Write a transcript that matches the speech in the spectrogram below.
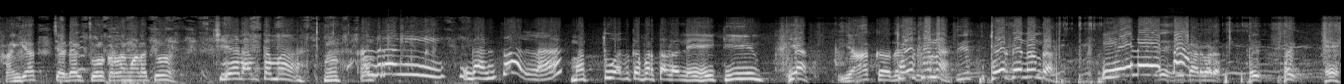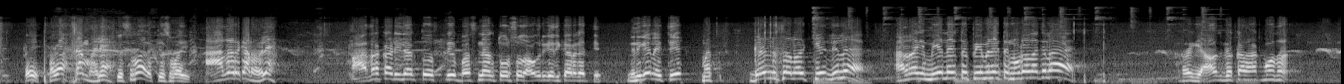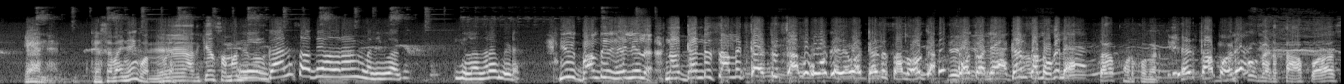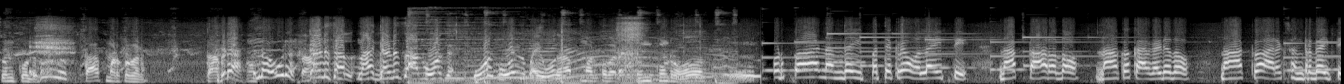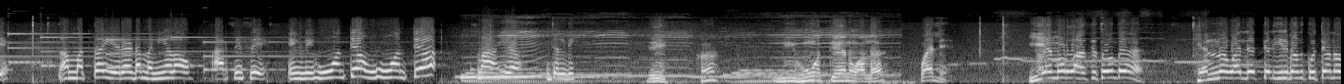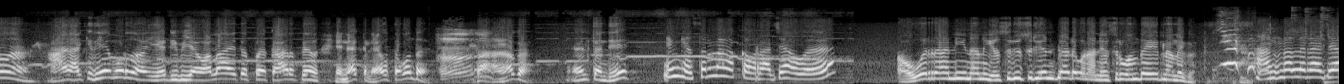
ಹಂಗ್ಯಾಕ್ ಚಡ್ಯಾಗ ಚೋಳ ಕಡ್ದಂಗ್ ಮಾಡತ್ತೀವ ಚೇಳ ಅಂತಮ್ಮ ಅಂದ್ರ ನೀ ಗಣಸ ಅಲ್ಲ? ಮತ್ತು ಅದಕ್ಕೆ ಬರ್ತಾಳಲ್ಲ ಏಕಿ ಯಾ ಯಾಕ ಅದ ತೋರ್ಸೇನ ತೋರ್ಸೇನ ಅಂದ ಏನು ಏ, ಬ್ಯಾಡ. ಏಯ್, ಏಯ್, ಏಯ್, ಹೋಗ. ಕಿಸ್ಬಾಯ್, ಕಿಸ್ಬಾಯ್. ಆಧಾರ್ ಕಾರ್ಡ್ ಹೊಲೆ ಆಧಾರ್ ಕಾರ್ಡ್ ಇಲ್ಲಾಕ್ ತೋರಿಸ್ತಿ ಬಸ್ನ್ಯಾಗ ತೋರ್ಸೋದು ಅವ್ರಿಗೆ ಅಧಿಕಾರ ಆಗತ್ತಿ. ನಿನಗೇನೈತಿ? ಮತ್ ಗಂಡ ಸಲ ಕೇಳಿಲ್ಲ. ಅದ್ರಾಗ ಐತೆ ಪೇಮೇಲ್ ಐತೆ ನೋಡೋದಾಗಲ್ಲ ಅದ್ರಾಗ ಯಾವ್ದು ಬೇಕಾದ್ರೆ ಹಾಕ್ಬೋದು. ಏನ್ ಗೊತ್ತ ಏ ಅದಕ್ಕೆ ಸಂಬಂಧ ನೀ ಇಲ್ಲ. ಗಂಡಸ ಅದೇ ಹೋದ್ರ ಮದುವೆ ಆಗ. ಇಲ್ಲಂದ್ರ ಬಿಡ. ನೀನು ಬಂದು ಹೇಳಿಲ್ಲ ನಾ ಗಂಡ ಸಾಲ ಗಂಡ ಸಾಲ ಹೋಗ ಯಾವ ಗಂಡ ಸಾಲ ಹೋಗ. ಹೋಗಲೆ ಗಂಡ ಸಾಲ ಹೋಗಲೆ. ತಾಪ್ ಮಾಡ್ಕೋಬೇಡ. ತಾಪ ಮಾಡ್ಕೋಬೇಡ ತಾಪ. ಸುಮ್ಕೊಂಡು. ತಾಪ್ ಮಾಡ್ಕೋಬೇಡ. ತಾಪ್ ಬಿಡ. ನೋಡು ಗಂಡ ಸಾಲ ನಾ ಗಂಡ ಸಾಲ ಹೋಗ. ಹೋಗ ಹೋಗ್ ಬೈ ಹೋಗ. ಮಾಡ್ಕೋಬೇಡ. ನೋಡ್ಪ ನಂದ ಇಪ್ಪತ್ತು ಎಕರೆ ಹೊಲ ಐತಿ. ನಾಲ್ಕು ಕಾರ್ ಅದಾವ ನಾಲ್ಕು ಕಾರ್ ಗಾಡಿ ಅದಾವ ನಾಲ್ಕು ಆರ್ ಎಕ್ಸ್ ಹಂಡ್ರೆಡ್ ಐತಿ. ನಮ್ಮ ಮತ್ತ ಎರಡು ಮನಿ ಅದಾವ ಆರ್ ಸಿ ಸಿ. ಈಗ ನೀ ಹೂ ಅಂತೀಯ ಹೂ ಅಂತೀಯ? ಮಾ ಹೇಳ ಜಲ್ದಿ. ಏಯ್ ಹಾ? ನೀ ಹ್ಞೂ ಅತ್ತೇನು ಅಲ್ಲ ವಾಲ್ಯ ಏನ್ ಮಾಡುದು ಆಗ್ತಿತ್ತು ತಗೊಂಡ? ಹೆಣ್ಣ ವಾಲ್ಯ ಅಂತೇಳಿ ಇಲ್ಲಿ ಬಂದು ಕೂತೇನೋ ಹಾಕಿದ ಏನ್ ಮಾಡುದು? ಏ ಟಿ ಬಿ ಹೊಲ ಆಯ್ತಪ್ಪ ಕಾರ್ ನೆಕ್ಕಲ್ಲ ಯಾವ ತಗೊಂಡ. ಹೇಳ್ತಂದಿ ಎಲ್ಲಿ ತಂದಿ? ನಿಂಗೆ ಹೆಸರು ಅಕ್ಕವ್ ರಾಜ ಅವ? ಅವ್ರ ರಾಣಿ ನನಗೆ ಹೆಸರು ಹೆಸರು ಏನ್ ಬೇಡವ ನನ್ನ ಹೆಸರು ಒಂದೇ ಇಲ್ಲ ನನಗೆ. ಹಂಗಲ್ಲ ರಾಜ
